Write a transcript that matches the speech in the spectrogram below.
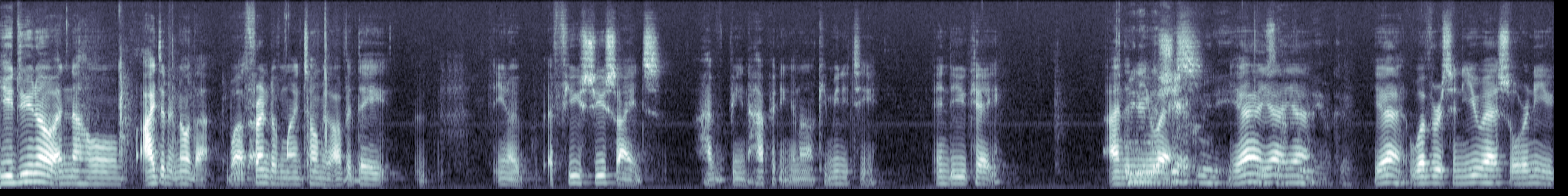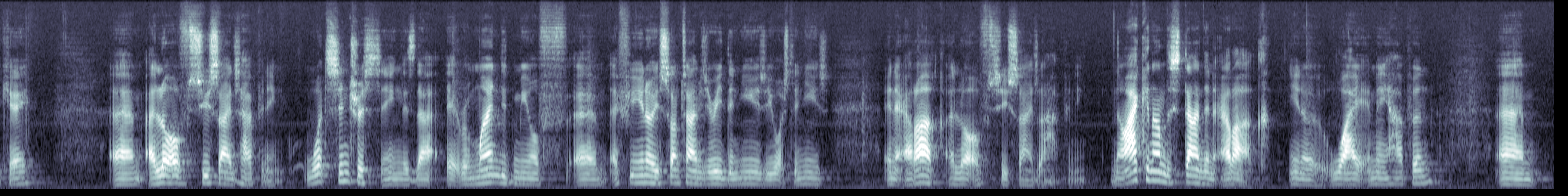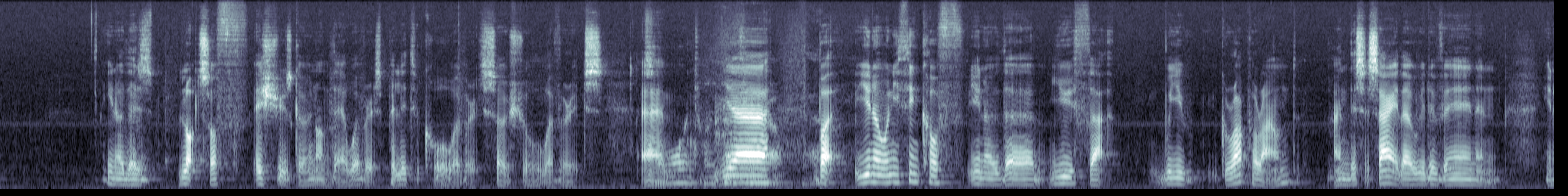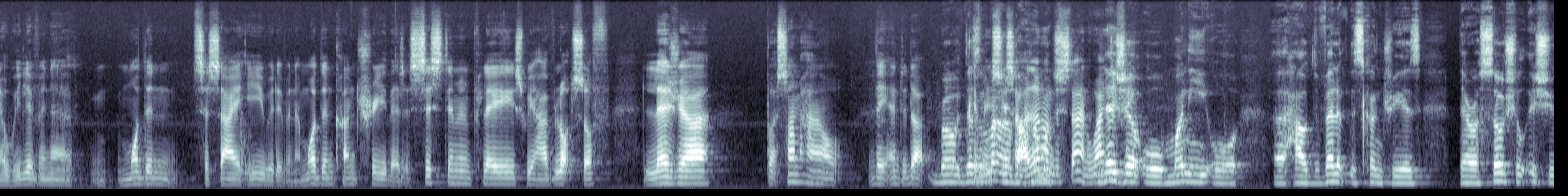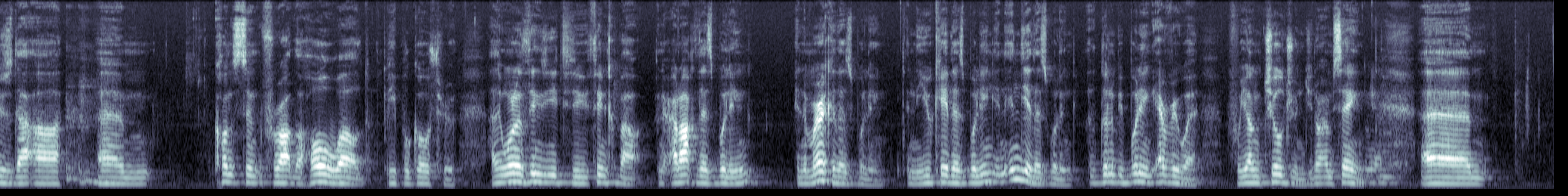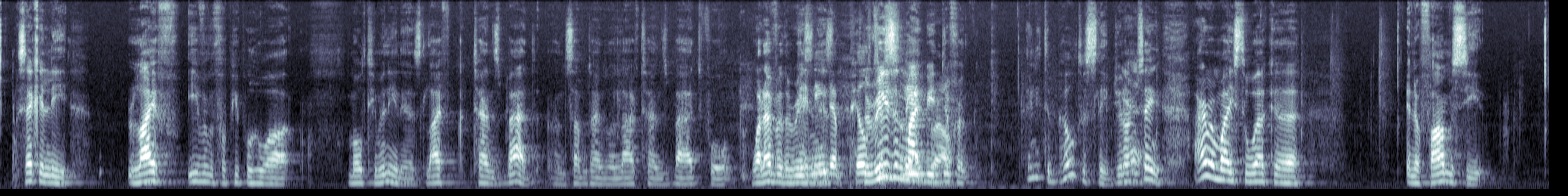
You do know أنه I didn't know that, but What's a that? friend of mine told me the other day. You know, a few suicides have been happening in our community, in the UK, and in You the mean US. Shia community? Yeah, The yeah, Shia yeah. community, okay. Yeah, whether it's in the US or in the UK, um, a lot of suicides happening. What's interesting is that it reminded me of um, if you, you know sometimes you read the news, you watch the news. In Iraq, a lot of suicides are happening. Now I can understand in Iraq, you know, why it may happen. um, you know, there's lots of issues going on there, whether it's political, whether it's social, whether it's It's um, war-torn yeah. Yeah. but you know, when you think of you know the youth that we grew up around and the society that we live in, and you know, we live in a modern society, we live in a modern country. There's a system in place. We have lots of leisure, but somehow they ended up. Bro, it doesn't matter suicide. about I don't understand why. leisure think- or money or uh, how developed this country is. There are social issues that are um, constant throughout the whole world. People go through. I think one of the things you need to think about in Iraq there's bullying, in America there's bullying, in the UK there's bullying, in India there's bullying. There's going to be bullying everywhere for young children. Do you know what I'm saying? Um, secondly, life, even for people who are multimillionaires, life turns bad, and sometimes when life turns bad for whatever the They reason need is, a pill the to reason might be bro. different. They need a pill to sleep. Do you know what I'm saying? I remember I used to work uh, in a pharmacy,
